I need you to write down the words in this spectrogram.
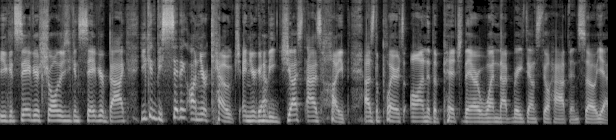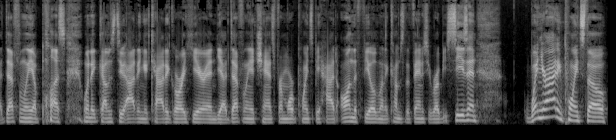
You can save your shoulders. You can save your back. You can be sitting on your couch and you're going to yeah. be just as hype as the players on the pitch there when that breakdown still happens. So yeah, definitely a plus when it comes to adding a category here, and yeah, definitely a chance for more points to be had on the field when it comes to the fantasy rugby season. When you're adding points, though,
